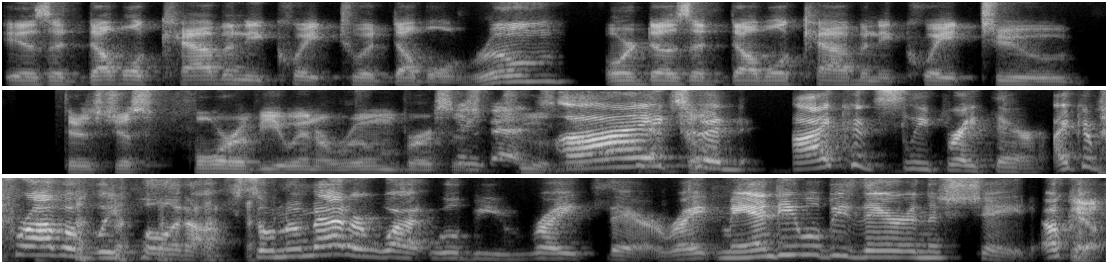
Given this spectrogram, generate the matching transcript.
is a double cabin equate to a double room, or does a double cabin equate to there's just four of you in a room versus two of you? I So- could I could sleep right there. I could probably pull it off. So no matter what, we'll be right there, right? Mandy will be there in the shade. Okay. Yeah.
